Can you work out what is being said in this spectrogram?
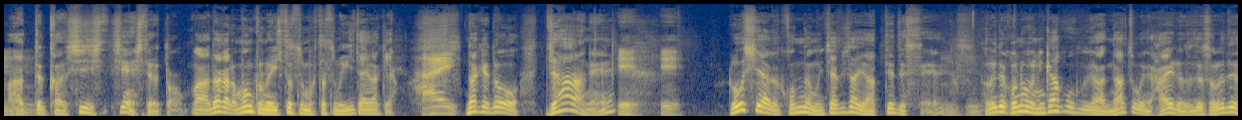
ん、ああやってか支支援してると、まあ、だから文句の一つも二つも言いたいわけよ。はい、だけど、じゃあね、ええロシアがこんなむちゃくちゃやってですね、それでこの2カ国が NATO に入るで、それで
